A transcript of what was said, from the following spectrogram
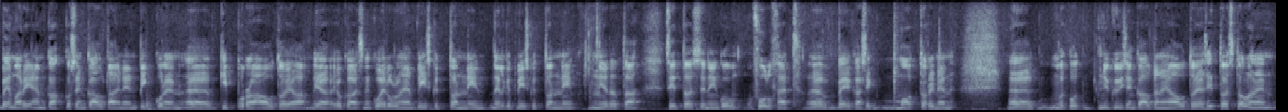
Bemari M2 kaltainen pikkunen äh, kippura-auto, ja, ja joka olisi niin kuin edullinen 50 tonnia, 40-50 tonnia. Ja tota, sitten olisi se niin kuin full fat äh, V8-moottorinen äh, nykyisen kaltainen auto, ja sitten olisi tuollainen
